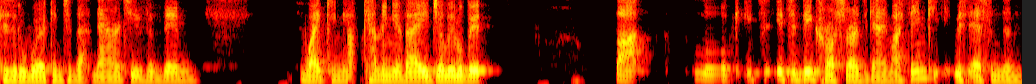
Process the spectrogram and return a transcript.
it'll work into that narrative of them waking up, coming of age a little bit. But look, it's it's a big crossroads game. I think with Essendon,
